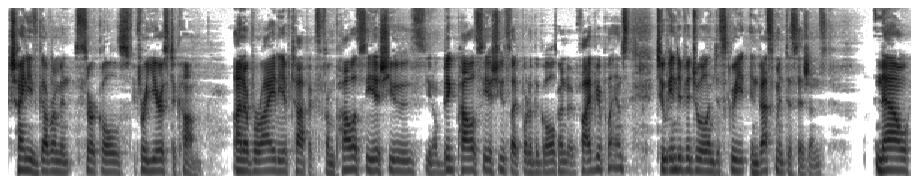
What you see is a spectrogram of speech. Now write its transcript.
Chinese government circles for years to come on a variety of topics from policy issues, you know, big policy issues like what are the goals under five-year plans to individual and discrete investment decisions. Now,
